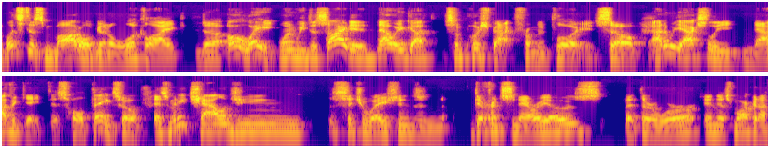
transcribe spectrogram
What's this model going to look like? Oh, wait, when we decided, now we've got some pushback from employees. So, how do we actually navigate this whole thing? So, as many challenging situations and different scenarios that there were in this market, I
